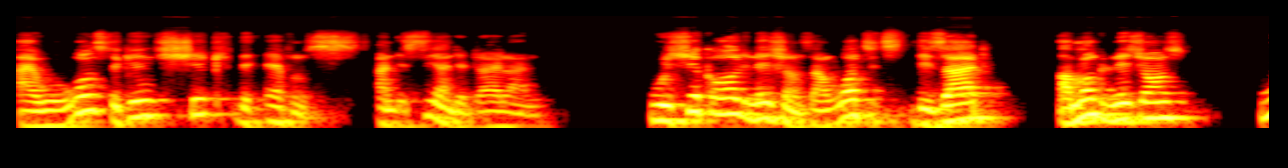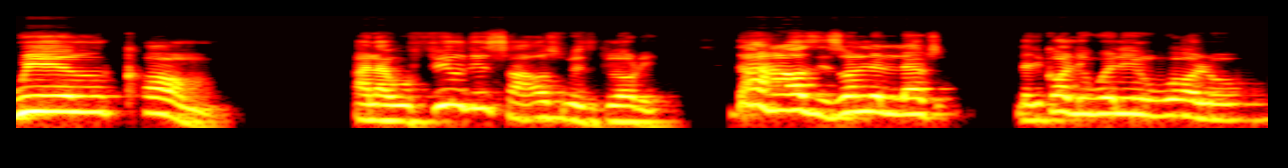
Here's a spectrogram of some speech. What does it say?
I will once again shake the heavens and the sea and the dry land will shake all the nations, and what is desired among the nations will come. And I will fill this house with glory. That house is only left, they call it Wailing Wall. Oh.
